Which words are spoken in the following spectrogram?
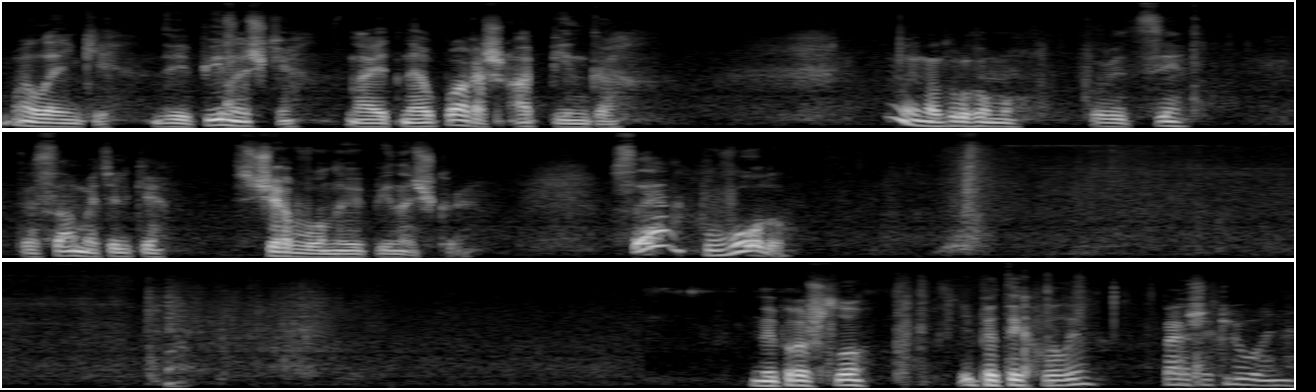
Маленькі дві піночки, навіть не опариш, а пінка. Ну і на другому повідці те саме, тільки з червоною піночкою. Все, в воду. Не пройшло і п'яти хвилин. Перше клювання.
